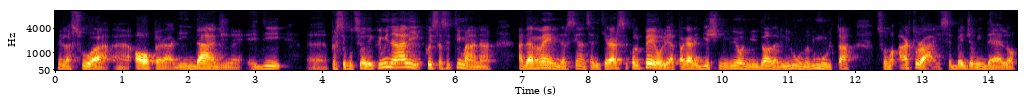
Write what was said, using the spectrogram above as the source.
nella sua eh, opera di indagine e di eh, persecuzione dei criminali. Questa settimana ad arrendersi, anzi a dichiararsi colpevoli, a pagare 10 milioni di dollari l'uno di multa, sono Arthur Rice e Benjamin Dello,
